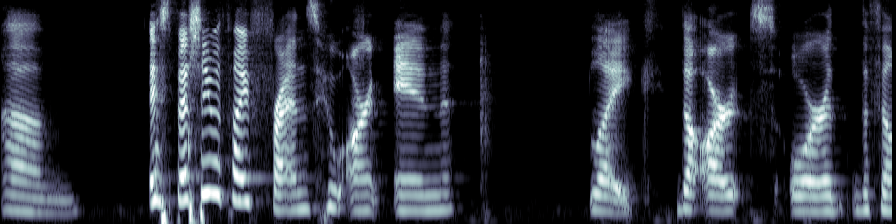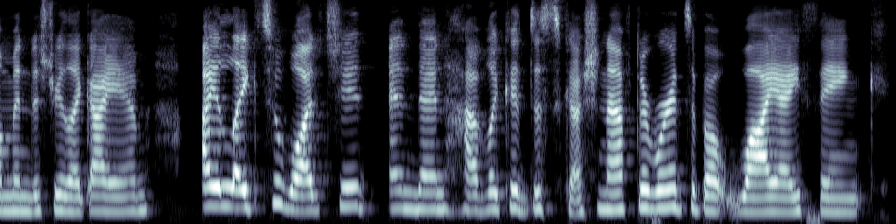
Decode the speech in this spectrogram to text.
um, especially with my friends who aren't in like the arts or the film industry like I am, I like to watch it and then have like a discussion afterwards about why I think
